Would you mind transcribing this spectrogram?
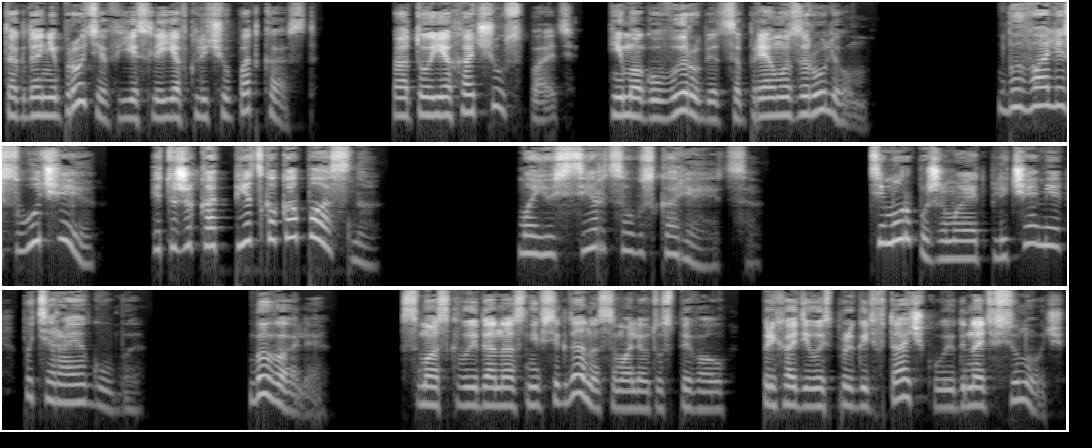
Тогда не против, если я включу подкаст. А то я хочу спать и могу вырубиться прямо за рулем. Бывали случаи? Это же капец как опасно. Мое сердце ускоряется. Тимур пожимает плечами, потирая губы. Бывали. С Москвы до нас не всегда на самолет успевал. Приходилось прыгать в тачку и гнать всю ночь.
